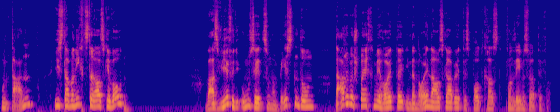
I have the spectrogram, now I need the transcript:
Und dann ist aber nichts daraus geworden. Was wir für die Umsetzung am besten tun, darüber sprechen wir heute in der neuen Ausgabe des Podcasts von Lebenswert TV.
